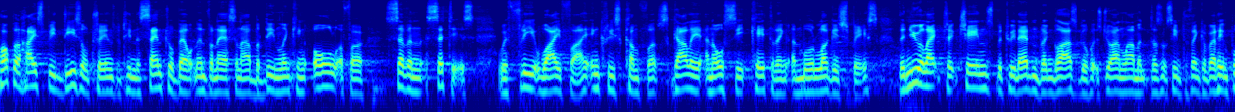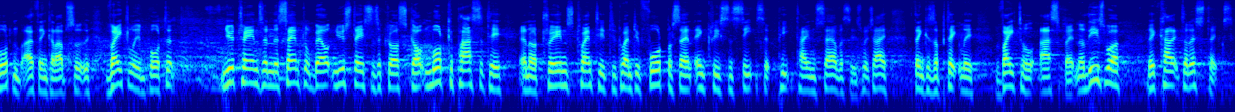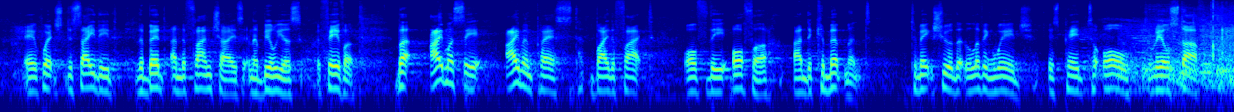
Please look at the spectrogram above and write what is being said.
Popular high-speed diesel trains between the Central Belt and Inverness and Aberdeen, linking all of our seven cities with free Wi-Fi, increased comforts, galley and all-seat catering and more luggage space. The new electric chains between Edinburgh and Glasgow, which Johann Lamont doesn't seem to think are very important, but I think are absolutely vitally important. New trains in the Central Belt, new stations across Scotland, more capacity in our trains, 20 to 24% increase in seats at peak time services, which I think is a particularly vital aspect. Now, these were the characteristics uh, which decided the bid and the franchise in Abellio's favour. But I must say, I'm impressed by the fact of the offer and the commitment to make sure that the living wage is paid to all rail staff.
